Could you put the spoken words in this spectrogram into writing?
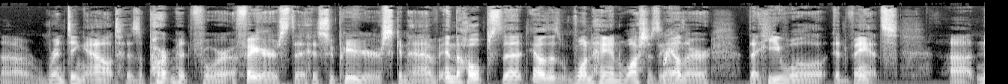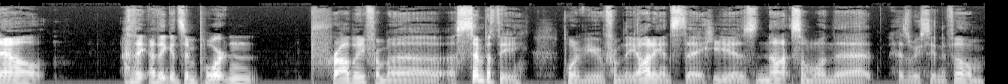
uh, renting out his apartment for affairs that his superiors can have, in the hopes that you know, this one hand washes the Right. other, that he will advance. Uh, now, I think I think it's important, probably from a, a sympathy point of view from the audience, that he is not someone that, as we see in the film,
